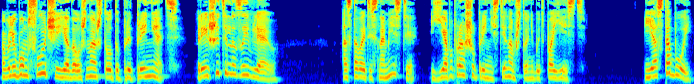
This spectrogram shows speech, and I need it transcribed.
В любом случае я должна что-то предпринять. Решительно заявляю. Оставайтесь на месте, я попрошу принести нам что-нибудь поесть. Я с тобой.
